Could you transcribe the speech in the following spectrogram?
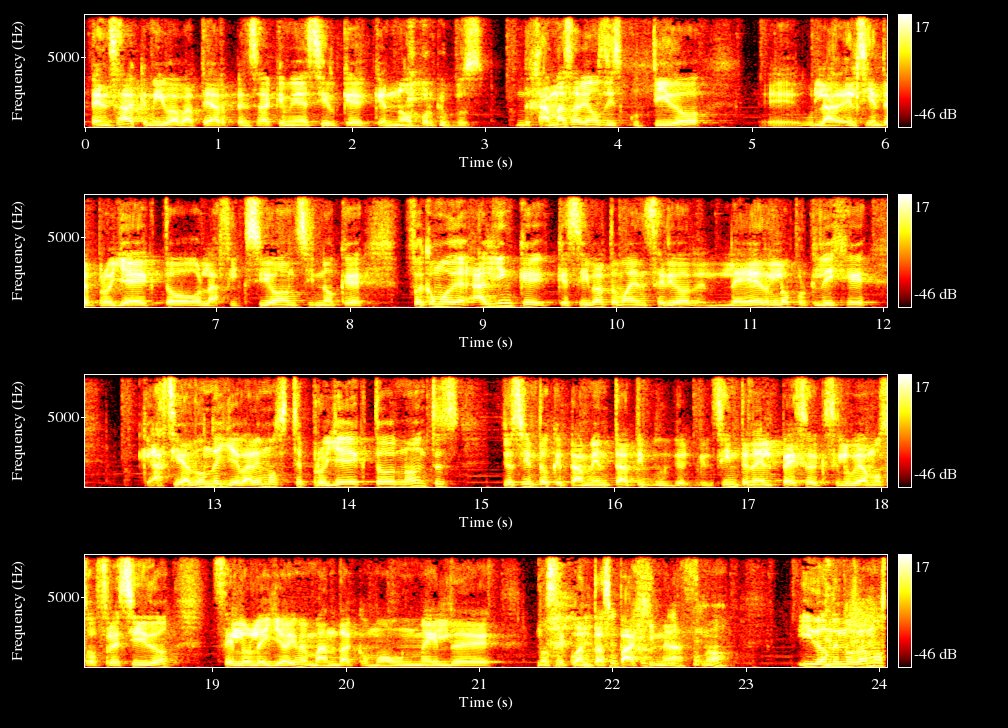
pensaba que me iba a batear, pensaba que me iba a decir que, que no, porque pues jamás habíamos discutido eh, el siguiente proyecto o la ficción, sino que fue como de alguien que, que, se iba a tomar en serio leerlo, porque le dije hacia dónde llevaremos este proyecto, ¿no? Entonces yo siento que también Tati, pues, sin tener el peso de que se lo hubiéramos ofrecido, se lo leyó y me manda como un mail de no sé cuántas páginas, ¿no? Y donde nos damos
